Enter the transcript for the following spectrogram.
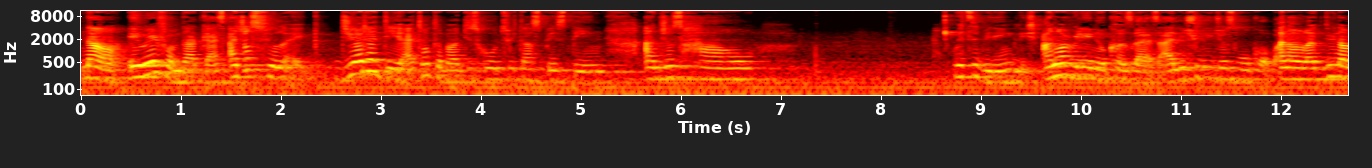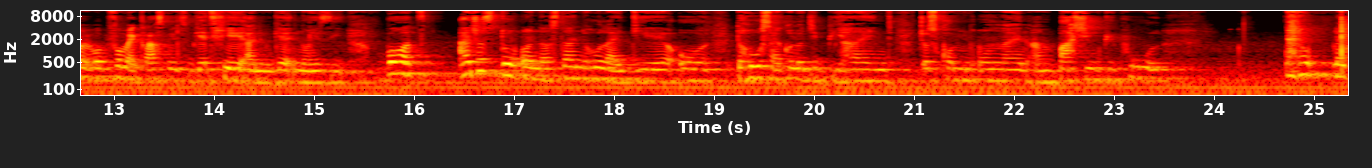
Now, away from that, guys, I just feel like the other day I talked about this whole Twitter space thing and just how what's it with English? I don't really know because guys, I literally just woke up and I'm like doing that before my classmates get here and we get noisy. But I just don't understand the whole idea or the whole psychology behind just coming online and bashing people. I don't like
